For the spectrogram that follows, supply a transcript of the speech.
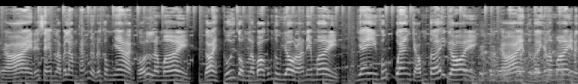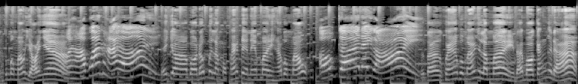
Rồi để xem là bé Lâm thắng được nữa không nha. Cố lên Lâm ơi. Rồi cuối cùng là bo cũng thu vô rồi anh em ơi Giây phút quan trọng tới rồi. Rồi từ từ nha Lâm ơi đừng có bơm máu giỏi nha. Hồi hộp quá anh hai ơi. Để cho bo đốt bé Lâm một phát đi anh em ơi hả bơm máu. Ok đây rồi. Từ từ khoan bơm máu với lâm ơi đợi bo cắn cái đã.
